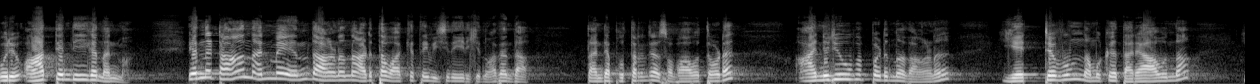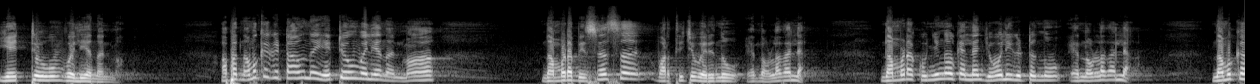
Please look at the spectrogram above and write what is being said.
ഒരു ആത്യന്തിക നന്മ. എന്നിട്ട് ആ നന്മ എന്താണെന്ന് അടുത്ത വാക്യത്തെ വിശദീകരിക്കുന്നു. അതെന്താ? തന്റെ പുത്രന്റെ സ്വഭാവത്തോട് അനുരൂപപ്പെടുന്നതാണ് ഏറ്റവും നമുക്ക് തരാവുന്ന ഏറ്റവും വലിയ നന്മ. അപ്പം നമുക്ക് കിട്ടാവുന്ന ഏറ്റവും വലിയ നന്മ നമ്മുടെ ബിസിനസ് വർദ്ധിച്ചു വരുന്നു എന്നുള്ളതല്ല. നമ്മുടെ കുഞ്ഞുങ്ങൾക്കെല്ലാം ജോലി കിട്ടുന്നു എന്നുള്ളതല്ല. നമുക്ക്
